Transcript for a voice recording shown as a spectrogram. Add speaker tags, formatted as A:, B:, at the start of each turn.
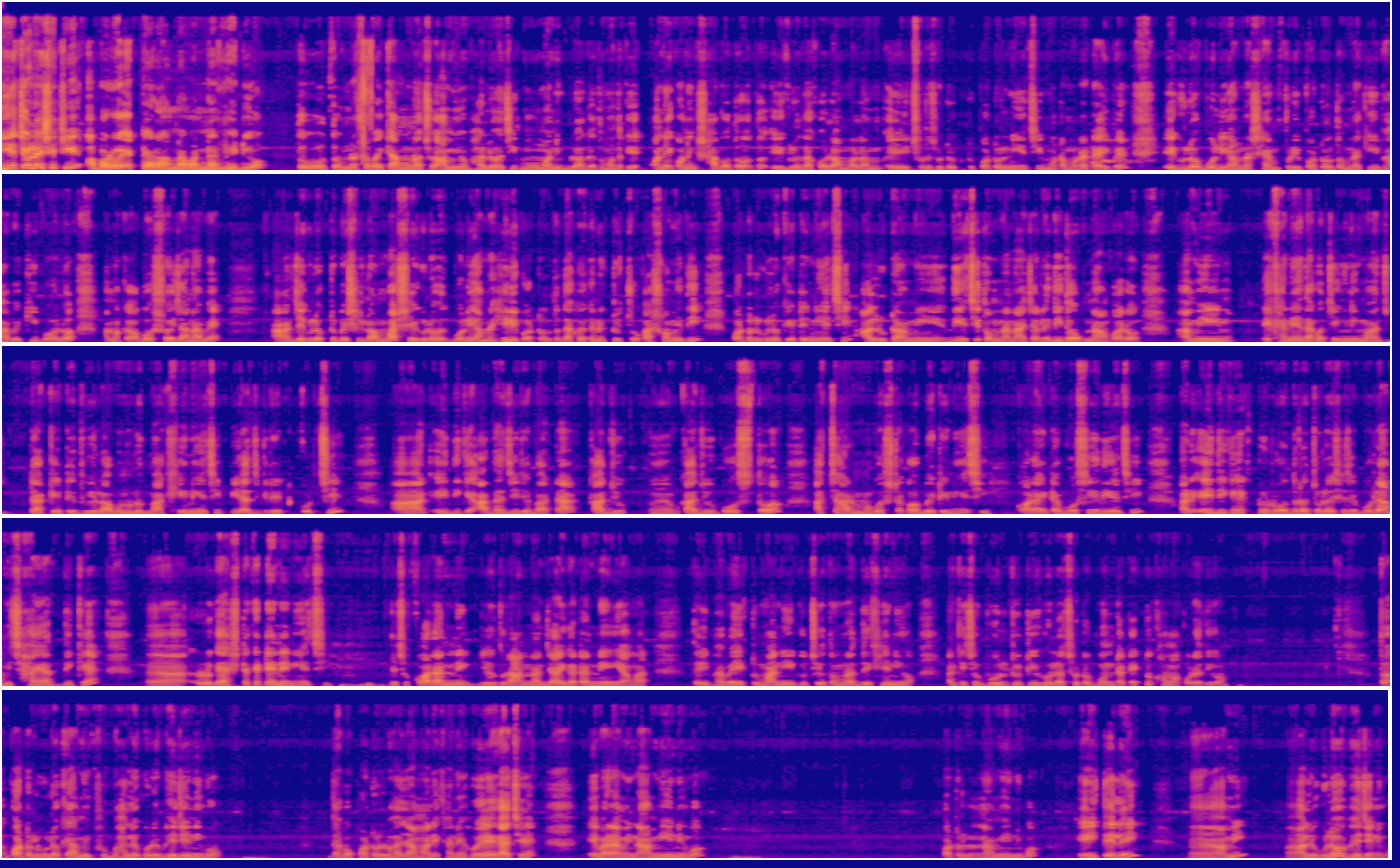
A: নিয়ে চলে এসেছি আবারও একটা রান্না বান্নার ভিডিও। তো তোমরা সবাই কেমন আছো? আমিও ভালো আছি। মৌমানি ব্লগে তোমাদেরকে অনেক অনেক স্বাগত। তো এগুলো দেখো, লম্বা লম্বা, এই ছোটো ছোটো একটু পটল নিয়েছি, মোটা মোটা টাইপের। এগুলো বলি আমরা শ্যাম্পুরি পটল, তোমরা কীভাবে কি বলো আমাকে অবশ্যই জানাবে। আর যেগুলো একটু বেশি লম্বা, সেগুলো বলি আমরা হিলি পটল। তো দেখো এখানে একটু চোকা সমেতি পটলগুলো কেটে নিয়েছি। আলুটা আমি দিয়েছি, তোমরা না চাইলে দিতেও না পারো। আমি এখানে দেখো চিংড়ি মাছটা কেটে ধুয়ে লবণ, হলুদ মাখিয়ে নিয়েছি, পেঁয়াজ গ্রেট করছি। আর এইদিকে আদা, জিরে বাটা, কাজু কাজু পোস্ত আর চার মগজটাকেও বেটে নিয়েছি। কড়াইটা বসিয়ে দিয়েছি। আর এই দিকে একটু রোদ্র চলে এসেছে বলে আমি ছায়ার দিকে গ্যাসটাকে টেনে নিয়েছি। কিছু করার নেই, যেহেতু রান্নার জায়গাটা নেই আমার, তো এইভাবেই একটু মানিয়ে গুছিয়ে তোমরা দেখে নিও। আর কিছু ভুল টুটি হলো ছোটো বোনটাকে একটু ক্ষমা করে দিও। তো পটলগুলোকে আমি খুব ভালো করে ভেজে নিব। দেখো পটল ভাজা আমার এখানে হয়ে গেছে। এবার আমি নামিয়ে নিব। পটল নামিয়ে নিব। এই তেলেই আমি আলুগুলোও ভেজে নিব।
